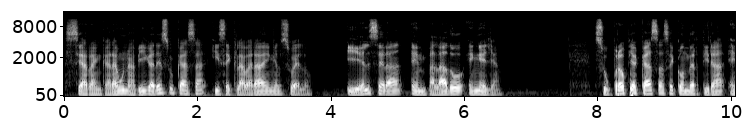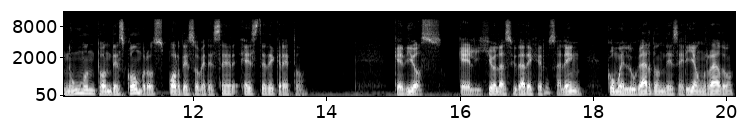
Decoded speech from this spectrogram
se arrancará una viga de su casa y se clavará en el suelo y él será empalado en ella. Su propia casa se convertirá en un montón de escombros por desobedecer este decreto. Que Dios, que eligió la ciudad de Jerusalén como el lugar donde sería honrado,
